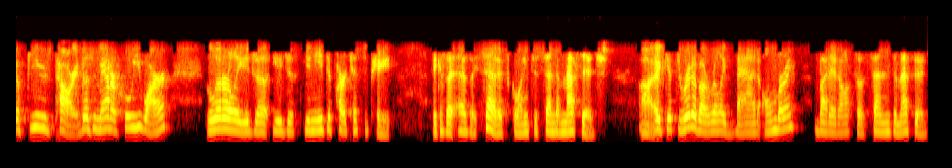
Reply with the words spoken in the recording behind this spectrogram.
the fuse power. It doesn't matter who you are. Literally, you just you just you need to participate because, as I said, it's going to send a message. Uh, it gets rid of a really bad hombre, but it also sends a message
